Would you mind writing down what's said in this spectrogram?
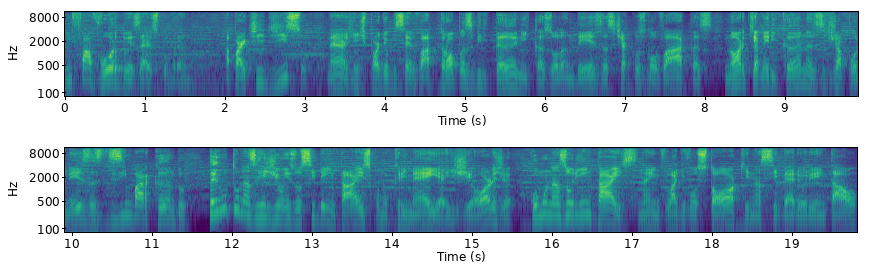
em favor do Exército Branco. A partir disso, né, a gente pode observar tropas britânicas, holandesas, tchecoslovacas, norte-americanas e japonesas desembarcando tanto nas regiões ocidentais, como Crimeia e Geórgia, como nas orientais, né, em Vladivostok, na Sibéria Oriental.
